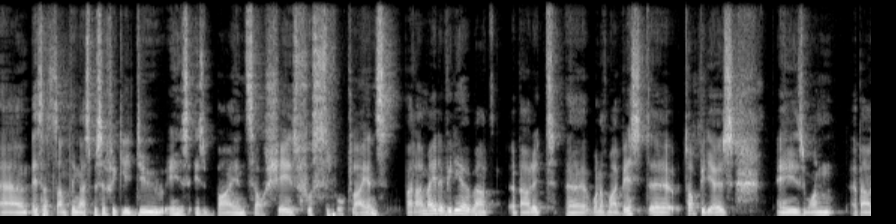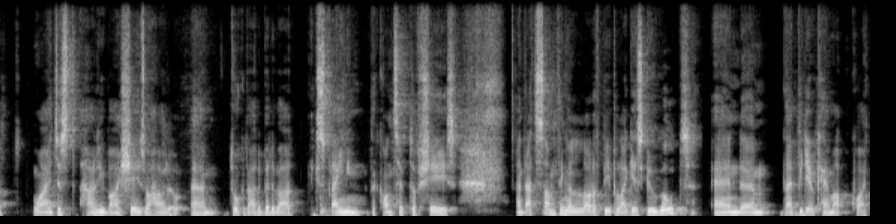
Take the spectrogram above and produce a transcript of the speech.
um, it's not something I specifically do is is buy and sell shares for for clients. But I made a video about about it. Uh, one of my best uh, top videos is one about why just how do you buy shares or how to um, talk about a bit about explaining the concept of shares. And that's something a lot of people, I guess, Googled, and um, that video came up quite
